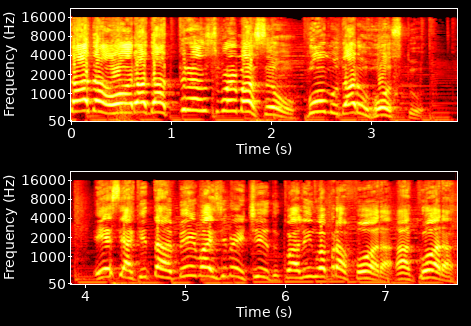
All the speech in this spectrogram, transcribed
Tá na hora da transformação. Vou mudar o rosto. Esse aqui tá bem mais divertido, com a língua pra fora. Agora,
